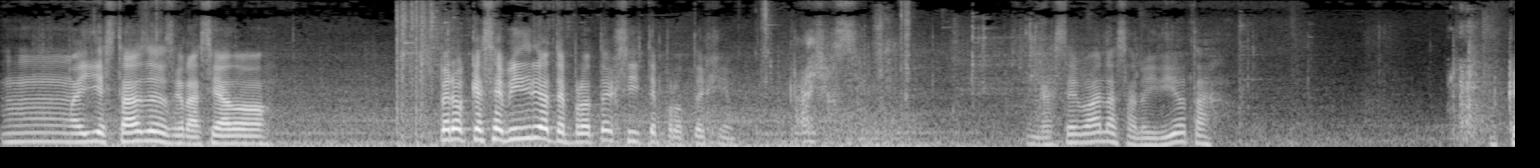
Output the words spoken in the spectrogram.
Mm, ahí estás, desgraciado. Espero que ese vidrio te protege. Sí, te protege. Rayos. Gasté balas a lo idiota. Ok,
